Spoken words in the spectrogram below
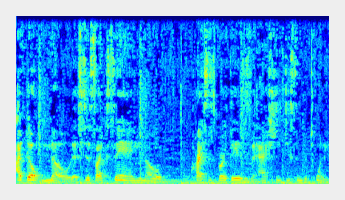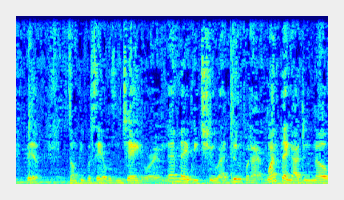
I don't know. That's just like saying, you know, Christ's birthday is actually December 25th. Some people say it was in January. And that may be true. I do, but I, one thing I do know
